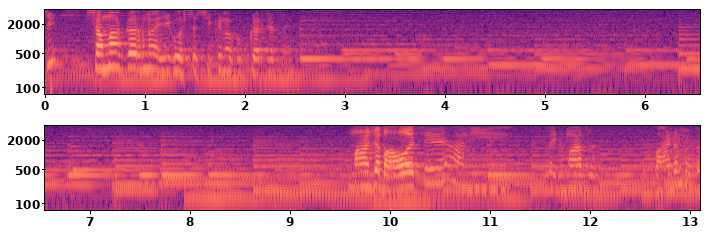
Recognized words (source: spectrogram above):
की क्षमा करणं ही गोष्ट शिकणं खूप गरजेचं आहे. माझ्या भावाचे आणि लाईक माझं भांडण होतं.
